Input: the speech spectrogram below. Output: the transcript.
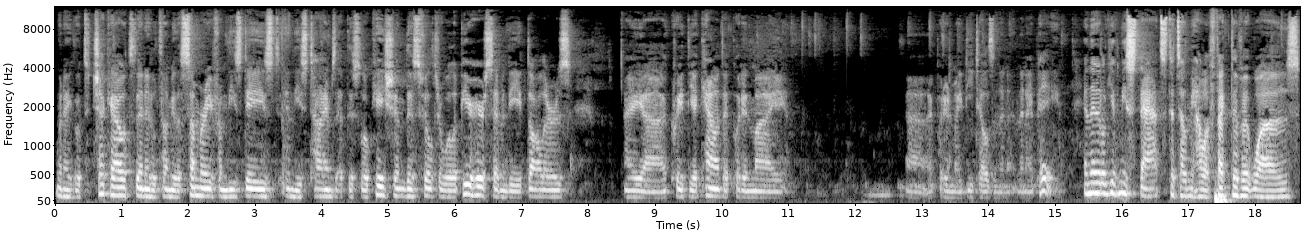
When I go to checkout, then it'll tell me the summary from these days in these times at this location. This filter will appear here, $78. I uh, create the account, I put in my uh, I put in my details and then, and then I pay. And then it'll give me stats to tell me how effective it was.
